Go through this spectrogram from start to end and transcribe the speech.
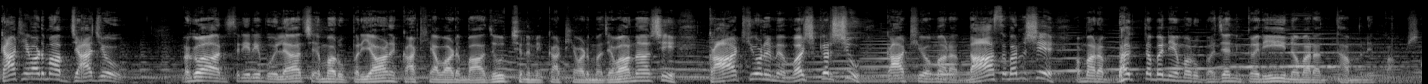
કાઠિયાવાડમાં આપ જાજો. ભગવાન શ્રીરે બોલ્યા છે, અમારું પર્યાણ કાઠિયાવાડ બાજુ છે ને અમે કાઠિયાવાડમાં જવાના છે. કાઠીઓને અમે વશ કરશું. કાઠીઓ અમારા દાસ બનશે. અમારા ભક્ત બની અમારું ભજન કરીને અમારા ધામને પામશે.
